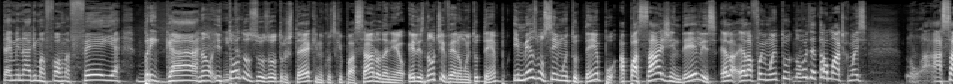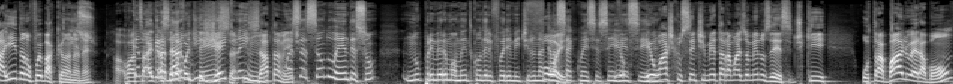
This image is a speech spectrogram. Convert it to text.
terminar de uma forma feia, brigar. Não, e Então- todos os outros técnicos que passaram, Daniel, eles não tiveram muito tempo, e mesmo sem muito tempo, a passagem deles, ela, ela foi muito, não vou dizer traumática, mas a saída não foi bacana, Isso. né? A, Porque não agradaram foi de tensa, jeito nenhum. Com Exatamente. exceção do Enderson, no primeiro momento, quando ele foi demitido naquela Foi. sequência sem eu, vencer. eu né? acho que o sentimento era mais ou menos esse, de que o trabalho era bom,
